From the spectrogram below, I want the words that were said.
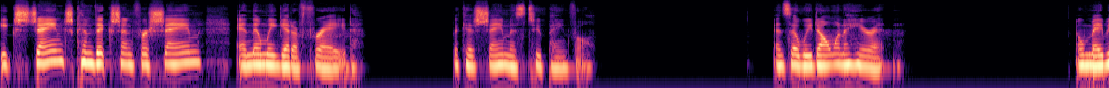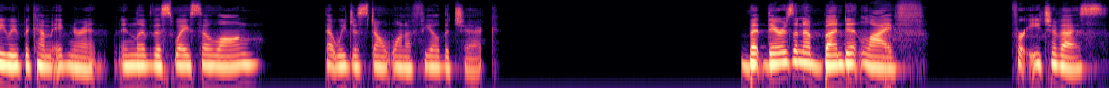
exchange conviction for shame and then we get afraid because shame is too painful. And so we don't want to hear it. Or maybe we've become ignorant and lived this way so long that we just don't want to feel the check. But there's an abundant life for each of us.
